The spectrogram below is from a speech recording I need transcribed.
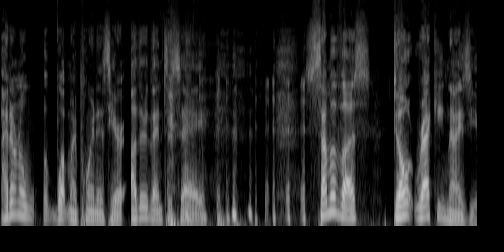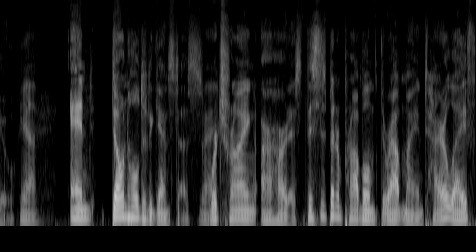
I don't know what my point is here, other than to say some of us don't recognize you Yeah. and don't hold it against us. Right. We're trying our hardest. This has been a problem throughout my entire life.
